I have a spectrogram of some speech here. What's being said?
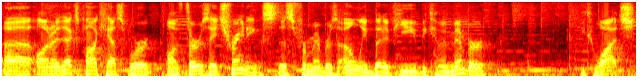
uh, on our next podcast, we're on Thursday trainings. This is for members only, but if you become a member, you can watch.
